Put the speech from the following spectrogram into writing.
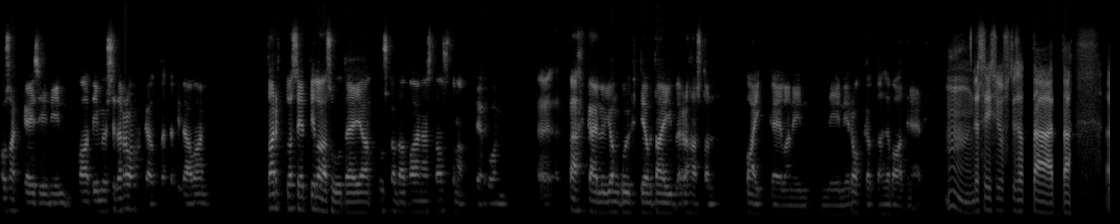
osakkeisiin, niin vaatii myös sitä rohkeutta, että pitää vaan tarttua siihen tilaisuuteen ja uskaltaa painaa sitä ostonappia, kun on eh, pähkäily jonkun yhtiön tai rahaston paikkeilla, niin, niin, niin rohkeutta se vaatineet. Mm, ja siis just tämä, että ö,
